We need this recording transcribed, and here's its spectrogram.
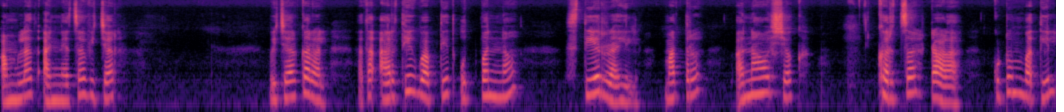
अंमलात आणण्याचा विचार विचार कराल. आता आर्थिक बाबतीत उत्पन्न स्थिर राहील मात्र अनावश्यक खर्च टाळा. कुटुंबातील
